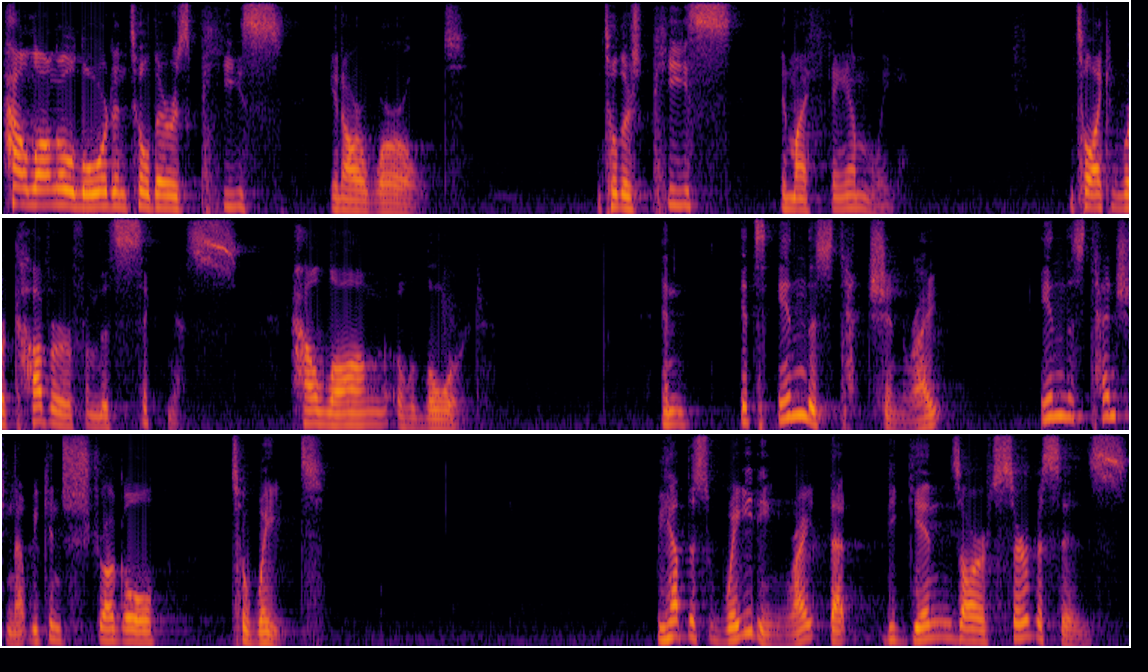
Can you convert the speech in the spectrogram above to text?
How long, O Lord, until there is peace in our world? Until there's peace in my family? Until I can recover from this sickness? How long, O Lord? And it's in this tension, right? In this tension that we can struggle to wait. We have this waiting, right, that begins our services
